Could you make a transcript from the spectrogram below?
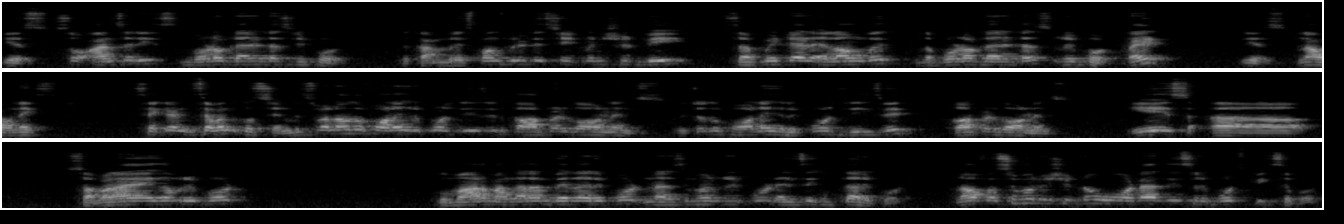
Yes. So answer is board of directors report. The responsibility statement should be submitted along with the board of directors report, right? Yes. Now next. Second, seventh question. Which one of the following reports deals with corporate governance? Which of the following reports deals with corporate governance? A is uh, report, Kumar Mangalam Birla report, Narasimhan report, LC Gupta report. Now, first of all, we should know what are these reports speaks about.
